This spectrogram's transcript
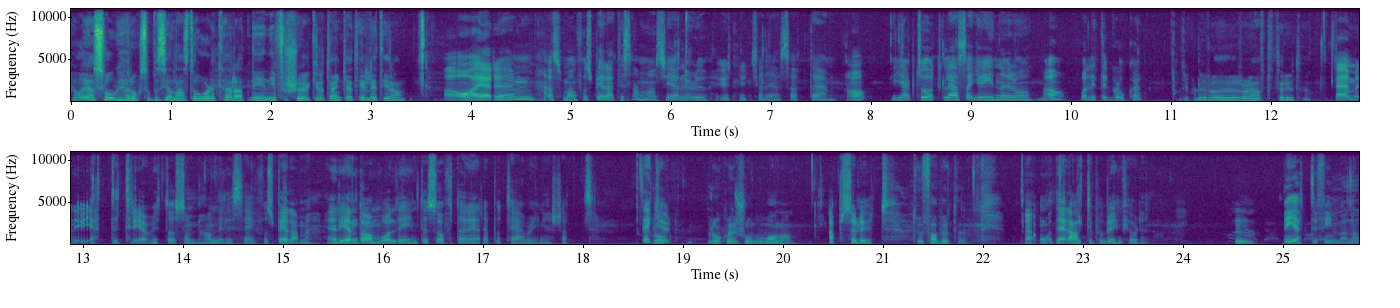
Ja, jag såg här också på senaste året här att ni, ni försöker att tänka till lite grann. Ja, är det, alltså man får spela tillsammans så gäller det att utnyttja det. Så att, eh, ja, Vi hjälps åt, läsa griner och ja, vara lite kloka. Vad tycker du då? Hur har ni haft det där ute? Nej, men det är jättetrevligt och som Anneli säger, få spela med en ren damboll. Det är inte så ofta det är det på tävlingar så att det är Bra, kul. bra kondition på banan. Absolut. Tuffa putter. Ja, det är alltid på Bryngfjorden. Mm. En jättefin bana.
